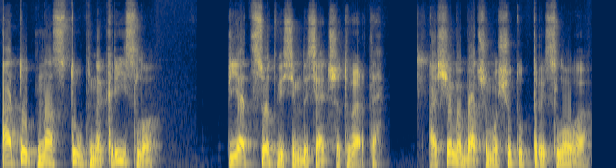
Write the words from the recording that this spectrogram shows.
а тут наступне крісло 584. А ще ми бачимо, що тут три слова,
